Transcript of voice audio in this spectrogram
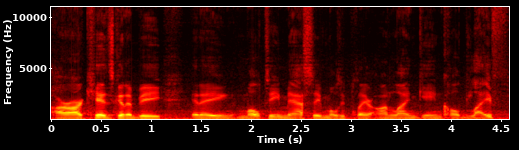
are our kids going to be in a multi-massive, multiplayer online game called Life?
